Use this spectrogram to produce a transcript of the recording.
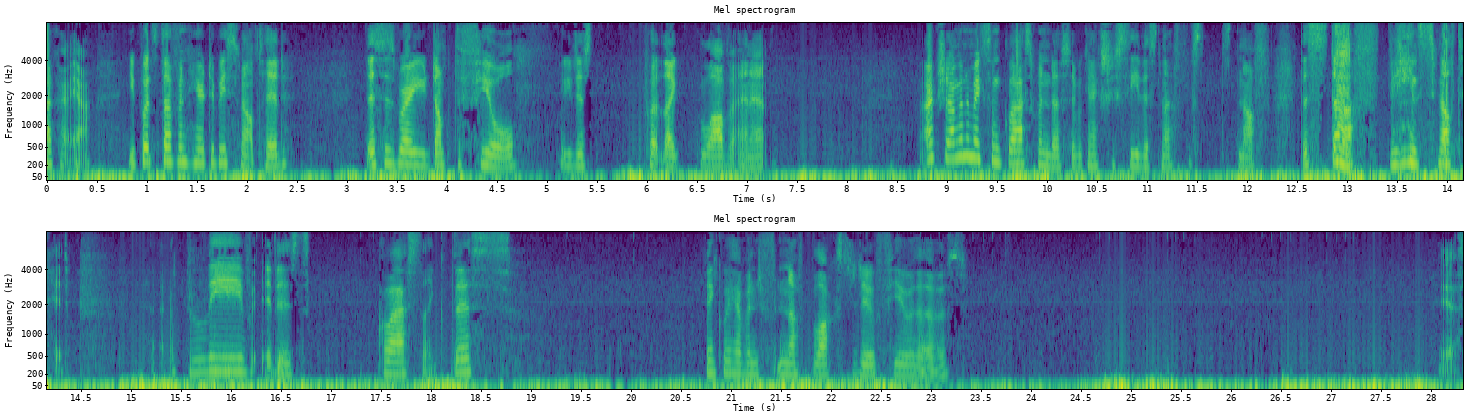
Okay, yeah. You put stuff in here to be smelted. This is where you dump the fuel. You just put, like, lava in it. Actually, I'm going to make some glass windows so we can actually see the snuff, snuff, the stuff being smelted. I believe it is glass like this. I think we have enough blocks to do a few of those. Yes.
